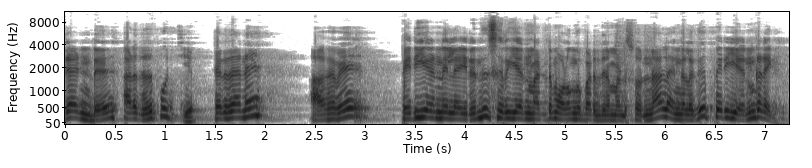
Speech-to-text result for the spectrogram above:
இரண்டு அடுத்தது பூஜ்ஜியம். சரிதானே? ஆகவே பெரிய எண்ணில் இருந்து சிறிய எண் மட்டும் ஒழுங்குபடுத்தினோம்னு சொன்னால் எங்களுக்கு பெரிய எண் கிடைக்கும்.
